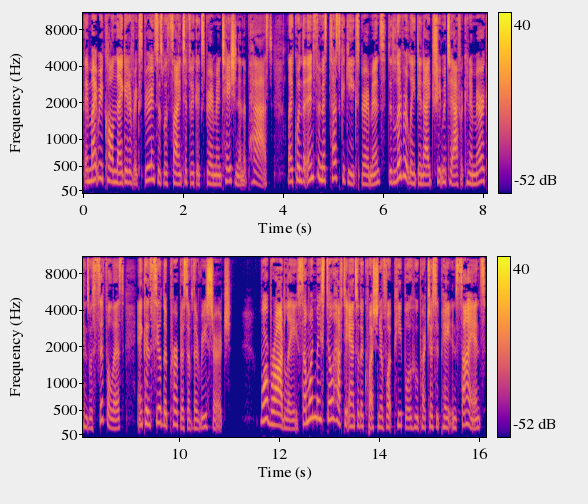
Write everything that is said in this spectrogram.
They might recall negative experiences with scientific experimentation in the past, like when the infamous Tuskegee experiments deliberately denied treatment to African Americans with syphilis and concealed the purpose of the research. More broadly, someone may still have to answer the question of what people who participate in science,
